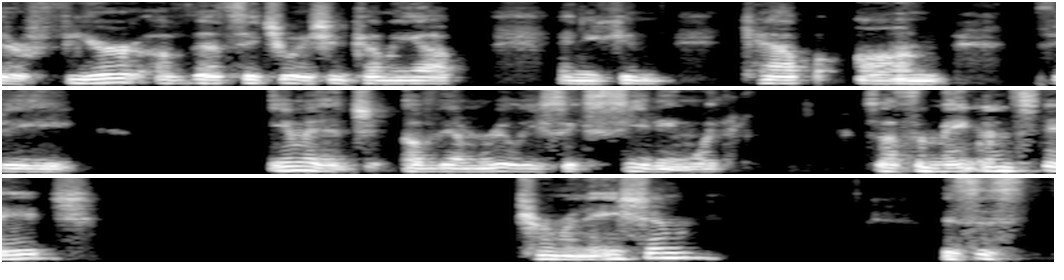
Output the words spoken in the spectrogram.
their fear of that situation coming up, and you can tap on the image of them really succeeding with it. So that's the maintenance stage. Termination. This is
